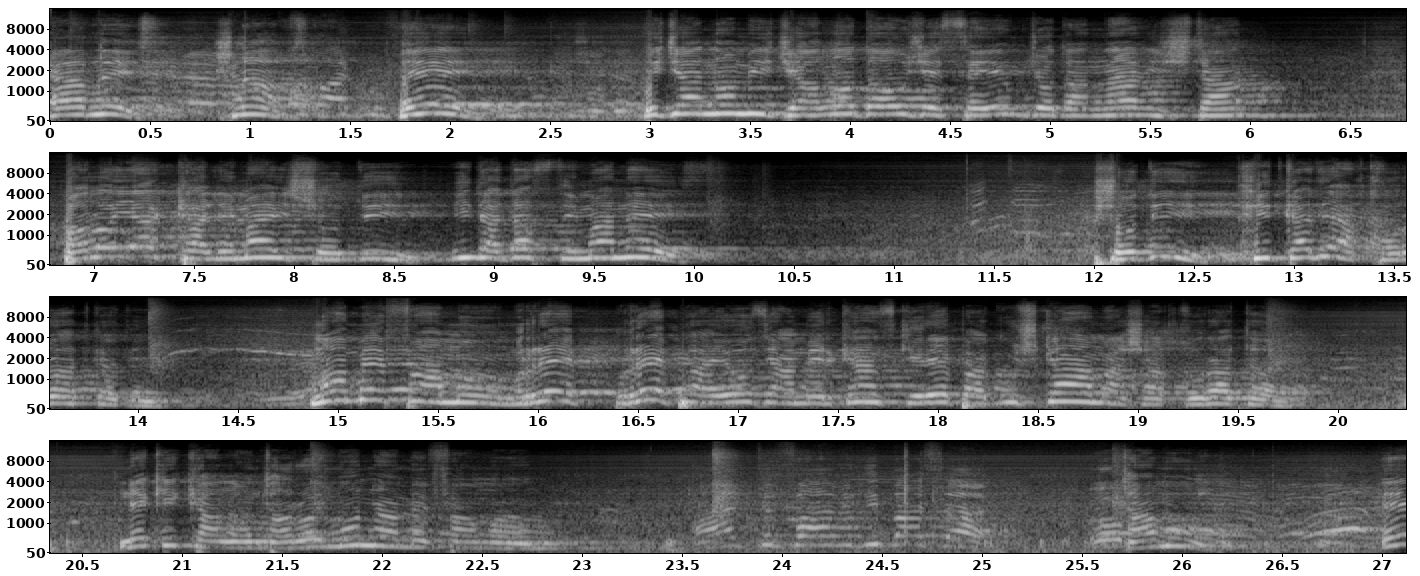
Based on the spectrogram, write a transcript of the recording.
гап нест. Шнапс Эй, иҷа номи ҷаллода уже сеюм ҷода навиштан. Барои як калимаи шодӣ и да дасти ман нест. Шодӣ? Хит кади аққорат кадӣ ман мефаҳмам реп репа ёзи американски репа гӯш камаш аққората не ки калонтарои мо намефаҳманд. Ту фаҳмидӣ баса тамом. Э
